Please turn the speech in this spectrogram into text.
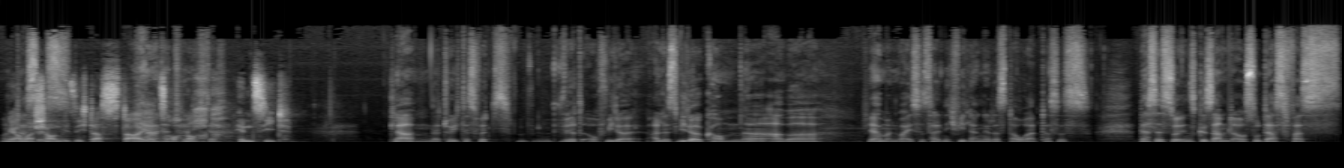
Und ja, mal schauen, ist, wie sich das da ja, jetzt auch noch das, hinzieht. Klar, natürlich, das wird, wird auch wieder alles wiederkommen, ne? Aber ja, man weiß es halt nicht, wie lange das dauert. Das ist, das ist so insgesamt auch so das, was,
